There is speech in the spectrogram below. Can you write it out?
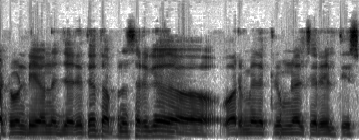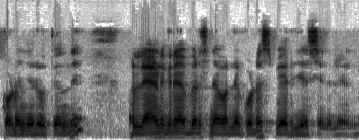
అటువంటి ఏమైనా జరిగితే తప్పనిసరిగా వారి మీద క్రిమినల్ చర్యలు తీసుకోవడం జరుగుతుంది. ల్యాండ్ గ్రాబర్స్ని ఎవరిని కూడా స్పేర్ చేసేది లేదు.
